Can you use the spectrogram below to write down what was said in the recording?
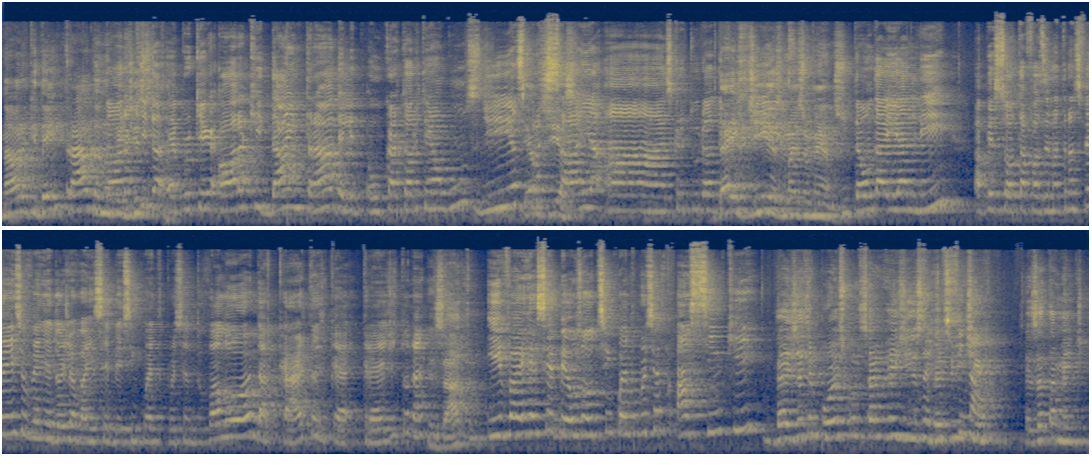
na hora que dá entrada no na registro. Dá, é porque a hora que dá a entrada, ele, o cartório tem alguns dias para que saia a escritura. 10 dias, mais ou menos. Então, daí ali, a pessoa está fazendo a transferência, o vendedor já vai receber 50% do valor da carta de crédito, né? Exato. E vai receber os outros 50% assim que... 10 dias depois, quando sai o registro, o registro definitivo. Final. Exatamente.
